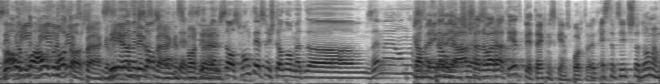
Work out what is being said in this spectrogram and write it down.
zirgam, Auzu- motors. zirgam ir savs funkcijas. Zirgam ir savs funkcijas, viņš tev nomet uh, zemē. Un... Kā mēs Teikt, ka redzējām Jāšana šajās- varētu iet pie tehniskiem veidiem. es starp citu domāju,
